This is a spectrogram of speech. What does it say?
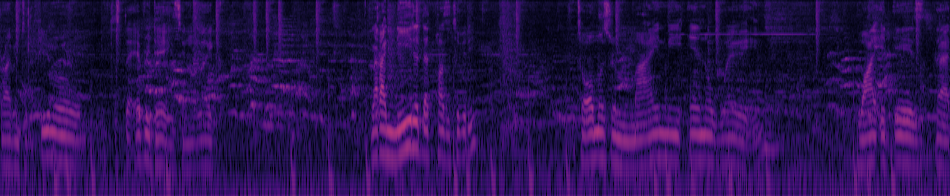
driving to the funeral, just the everydays, you know, like like I needed that positivity to almost remind me in a way why it is that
